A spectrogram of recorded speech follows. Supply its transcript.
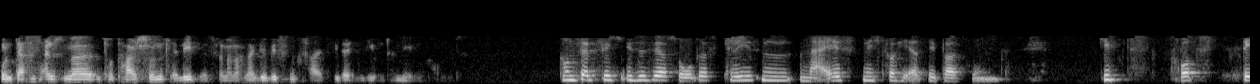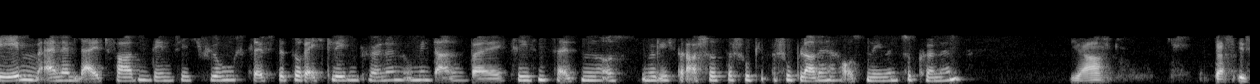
Und das ist eigentlich immer ein total schönes Erlebnis, wenn man nach einer gewissen Zeit wieder in die Unternehmen kommt. Grundsätzlich ist es ja so, dass Krisen meist nicht vorhersehbar sind. Gibt es trotz dem einen Leitfaden, den sich Führungskräfte zurechtlegen können, um ihn dann bei Krisenzeiten aus möglichst rasch aus der Schublade herausnehmen zu können? Ja, das ist,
